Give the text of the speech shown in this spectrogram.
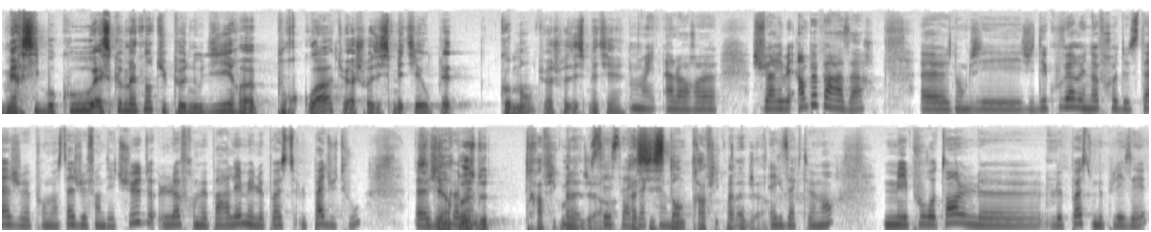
Merci beaucoup. Est-ce que maintenant tu peux nous dire euh, pourquoi tu as choisi ce métier ou peut-être comment tu as choisi ce métier? Oui, alors euh, je suis arrivée un peu par hasard. Euh, donc j'ai découvert une offre de stage pour mon stage de fin d'études. L'offre me parlait, mais le poste pas du tout. Euh, C'était un poste même- de traffic manager, ça, exactement. assistante traffic manager. Exactement. Mais pour autant, le, le poste me plaisait.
